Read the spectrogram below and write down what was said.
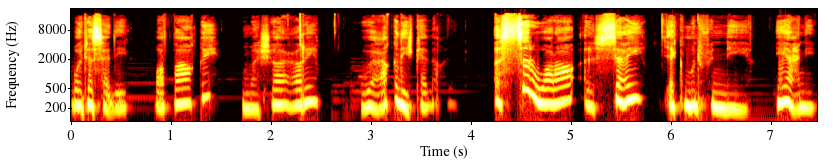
وجسدي وطاقي ومشاعري وعقلي كذلك. السر وراء السعي يكمن في النية. يعني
